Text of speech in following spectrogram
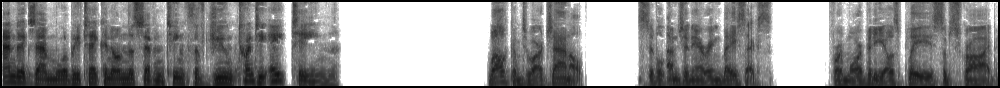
And exam will be taken on the 17th of June 2018. Welcome to our channel. Civil Engineering Basics. For more videos please subscribe,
